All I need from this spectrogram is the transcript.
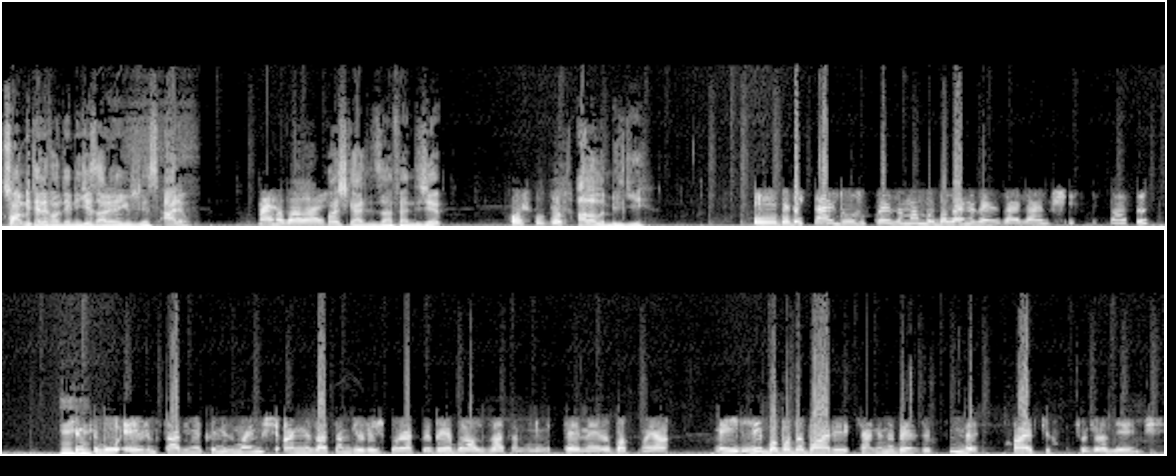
Son bir telefon deneyeceğiz. Araya gireceğiz. Alo. Merhabalar, Hoş geldiniz hanımefendiciğim. hoş bulduk. Alalım bilgiyi. Ee, bebekler doğdukları zaman babalarına benzerlermiş istisnasız. Hı hı. Çünkü bu evrimsel bir mekanizmaymış. Anne zaten biyolojik olarak bebeğe bağlı zaten onu sevmeye ve bakmaya meyilli. Baba da bari kendine benzetsin de sahip çıksın çocuğa diyeymiş.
